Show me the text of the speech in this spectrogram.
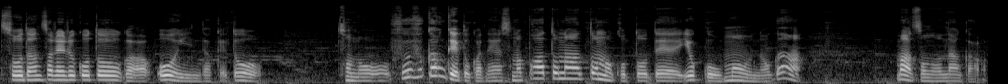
相談されることが多いんだけどその夫婦関係とかねそのパートナーとのことでよく思うのがまあそのなんか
